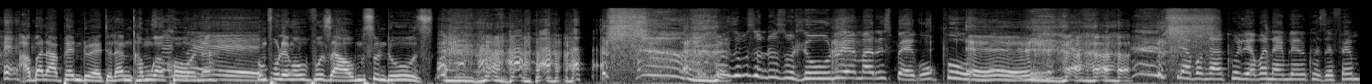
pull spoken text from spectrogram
abalapha endwetwe la ngiqhamuka khona. Endwetwe. umfule ngophuzayo umsunduzi. Uze umsunduzi udlula uye eMaritzburg uphuze eh. Siyabonga kakhulu yabona imlelo cause FM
